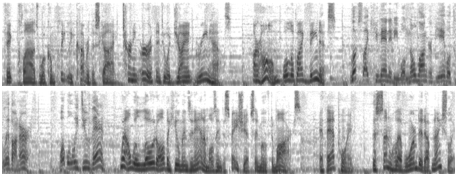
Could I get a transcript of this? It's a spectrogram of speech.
Thick clouds will completely cover the sky, turning Earth into a giant greenhouse. Our home will look like Venus. Looks like humanity will no longer be able to live on Earth. What will we do then? Well, we'll load all the humans and animals into spaceships and move to Mars. At that point, the sun will have warmed it up nicely.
